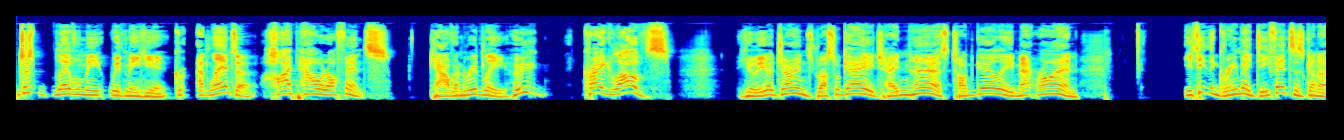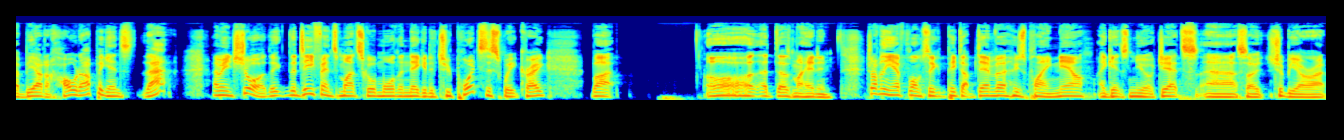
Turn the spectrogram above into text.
just level me with me here. Atlanta, high powered offense. Calvin Ridley, who Craig loves. Julio Jones, Russell Gage, Hayden Hurst, Todd Gurley, Matt Ryan. You think the Green Bay defense is going to be able to hold up against that? I mean, sure, the, the defense might score more than negative two points this week, Craig, but Oh, that does my head in. Dropping the F bomb, picked up Denver, who's playing now against New York Jets, uh, so it should be all right.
